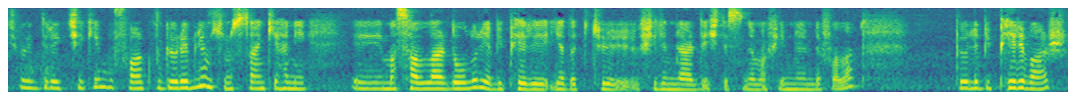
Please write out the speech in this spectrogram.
şöyle direkt çekeyim. Bu farklı görebiliyor musunuz? Sanki hani e, masallarda olur ya bir peri ya da tü- filmlerde işte sinema filmlerinde falan. Böyle bir peri var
